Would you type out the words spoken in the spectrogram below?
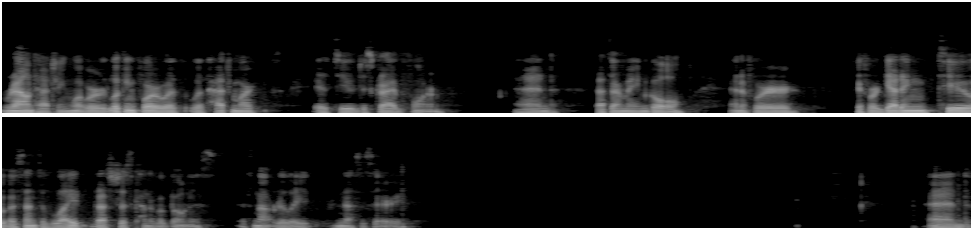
round hatching. What we're looking for with, with hatch marks is to describe form. And that's our main goal. And if we're if we're getting to a sense of light, that's just kind of a bonus. It's not really necessary. And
